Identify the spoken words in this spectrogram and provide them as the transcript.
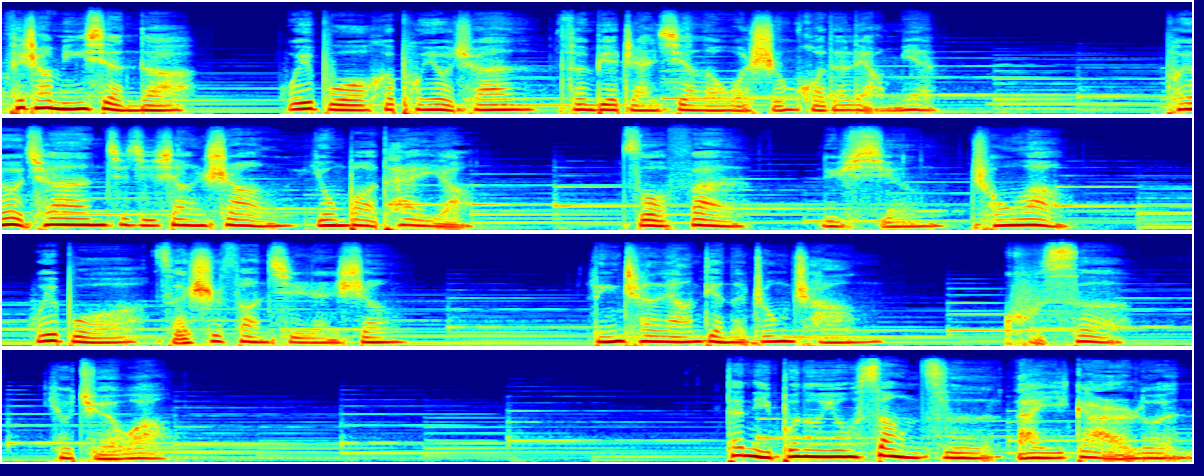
非常明显的，微博和朋友圈分别展现了我生活的两面。朋友圈积极向上，拥抱太阳，做饭、旅行、冲浪。微博则是放弃人生，凌晨两点的中长，苦涩又绝望。但你不能用丧字来一概而论。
